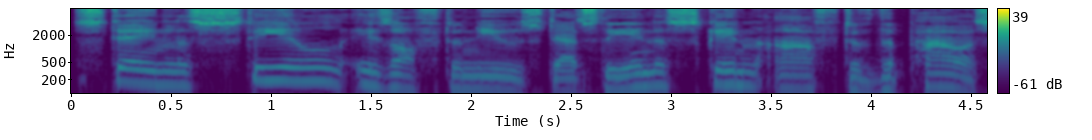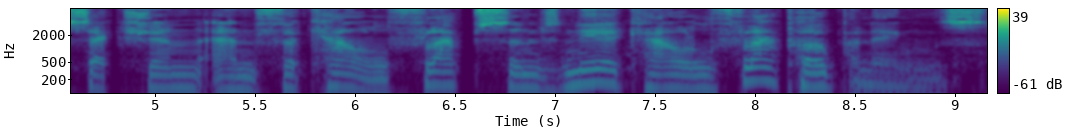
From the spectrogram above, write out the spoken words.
stainless steel is often used as the inner skin aft of the power section and for cowl flaps and near cowl flap openings.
